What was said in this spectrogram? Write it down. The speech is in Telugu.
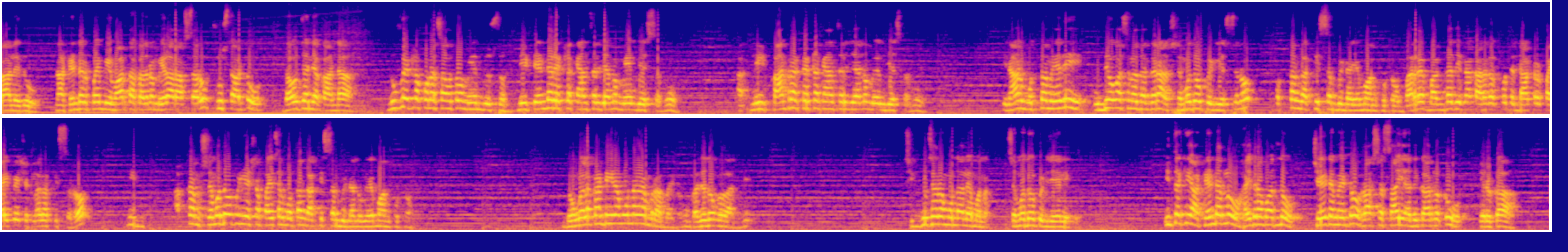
రాలేదు. నా టెండర్ పై మీ వార్తా కథనం ఎలా రాస్తారు? చూస్తా అంటూ దౌర్జన్య కాండ. నువ్వు ఎట్లా కొనసాగుతావు? మేము చూస్తాం. నీ టెండర్ ఎట్లా క్యాన్సిల్ చేయాలో మేము చేస్తాము. నీ కాంట్రాక్ట్ ఎట్లా క్యాన్సిల్ చేయాలో మేము చేస్తాము. ఈనాడు మొత్తం ఏది ఉద్యోగస్తుల దగ్గర శ్రమ దోపిడీ చేస్తున్నావు. మొత్తం కక్కిస్తాం బిడ్డ ఏమో అనుకుంటాం బర్రె బగ్గ తిన్నాక అరగకపోతే డాక్టర్ పైప్ వేసి ఎట్లా కక్కిస్తాడో. నీ అక్కడ శ్రమ దోపిడీ చేసిన పైసలు మొత్తం కక్కిస్తాం బిడ్డ నువ్వేమో అనుకుంటున్నావు దొంగల కంటే ఈయన ఉన్నావేం రాబాయ్ నువ్వు గజ దొంగ కానీ సిగ్గుచరం ఉండాలేమన్నా చెమదోపిడి దోపిడీ ఇంతకీ ఆ టెండర్లు హైదరాబాద్లో చేయటం ఏంటో రాష్ట్ర స్థాయి అధికారులకు ఎరుక.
